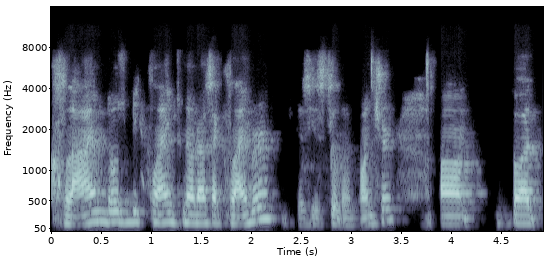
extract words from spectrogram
climb those big climbs, not as a climber because he's still a puncher, um, but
